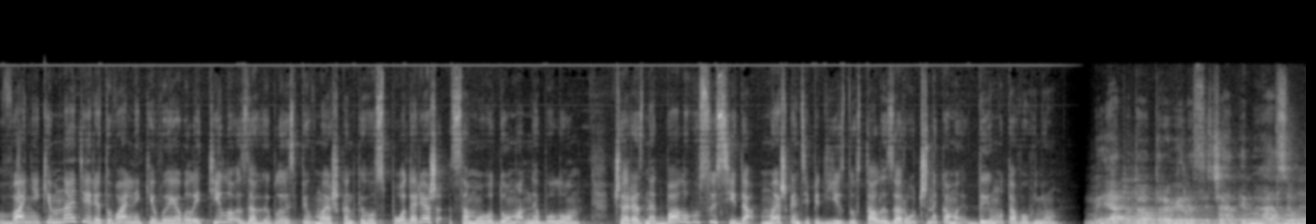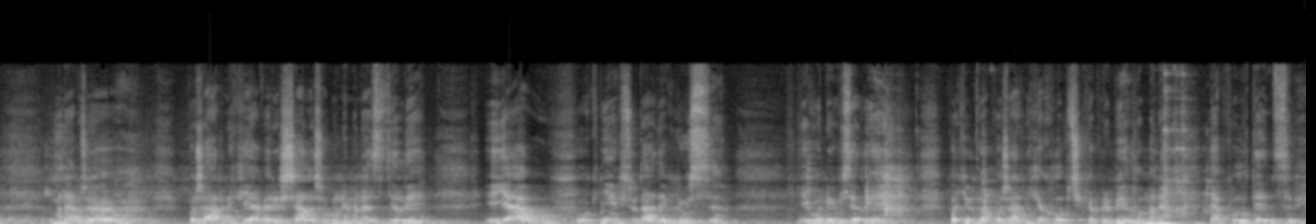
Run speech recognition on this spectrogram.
В ванній кімнаті рятувальники виявили тіло загиблої співмешканки. Господаря ж самого дома не було. Через недбалого сусіда мешканці під'їзду стали заручниками диму та вогню. Я тут отравилася чатим газом. Мене вже пожарники, я вирішала, щоб вони мене зділи. І я в окні сюди дивлюся, і вони взяли. Потім два пожарника, хлопчика прибігло мене, я полотенцеві.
